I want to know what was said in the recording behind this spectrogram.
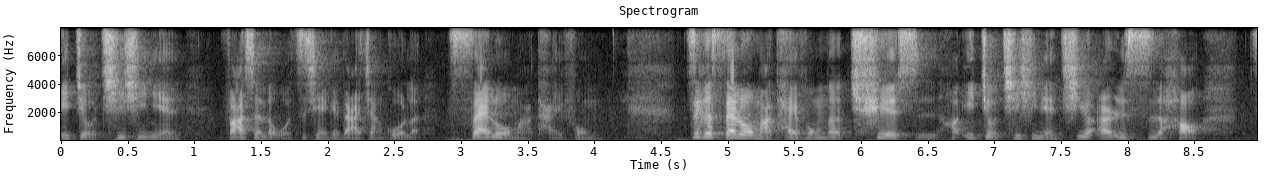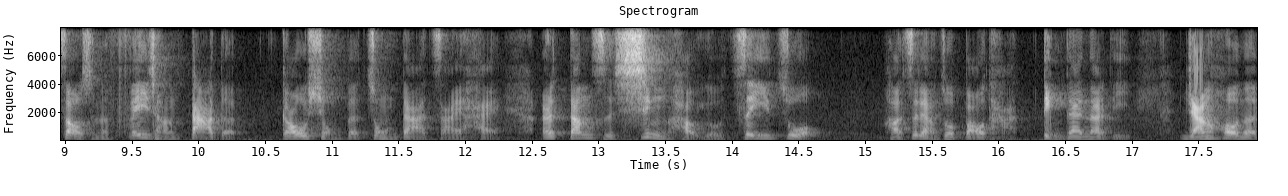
一九七七年发生了我之前跟大家讲过了塞洛马台风。这个塞洛马台风呢，确实哈，一九七七年七月二十四号造成了非常大的高雄的重大灾害，而当时幸好有这一座哈，这两座宝塔顶在那里，然后呢，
